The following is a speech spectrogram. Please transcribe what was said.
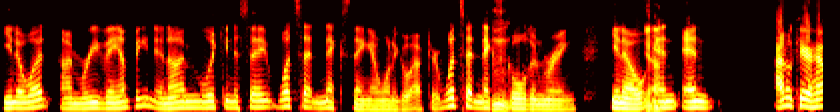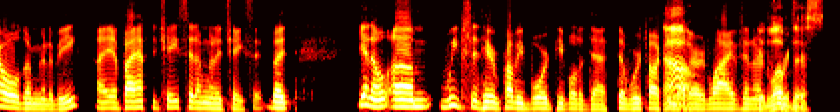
You know what? I'm revamping and I'm looking to say, what's that next thing I want to go after? What's that next Mm. golden ring? You know, Yeah. and and I don't care how old I'm going to be. I, if I have to chase it, I'm going to chase it. But you know, um, we've sit here and probably bored people to death that we're talking about our lives and our they love this.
